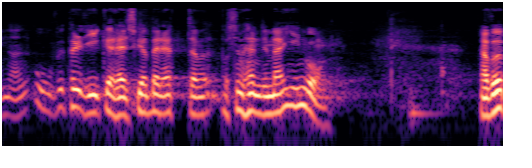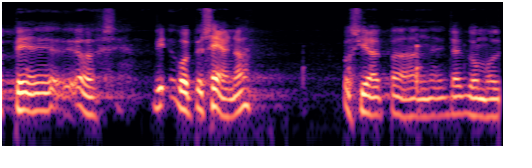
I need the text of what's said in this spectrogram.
Innan Ove predikar här ska jag berätta vad som hände mig en gång. Jag var uppe, jag var uppe i Särna och så hjälpa han, dem att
